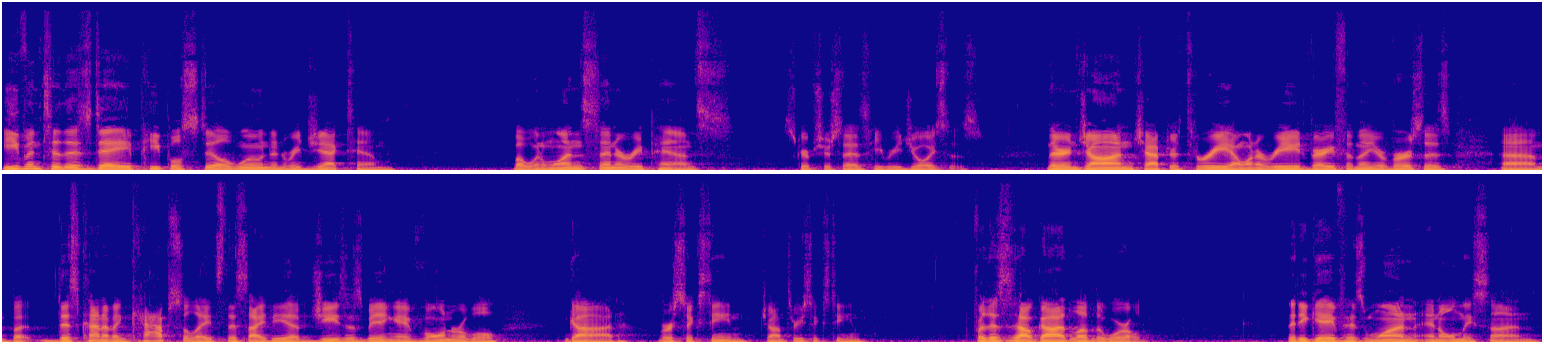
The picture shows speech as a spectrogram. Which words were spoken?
Even to this day, people still wound and reject him. But when one sinner repents, Scripture says he rejoices. There in John chapter 3, I want to read very familiar verses um, but this kind of encapsulates this idea of Jesus being a vulnerable God. Verse 16, John 3:16. For this is how God loved the world, that he gave his one and only son,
